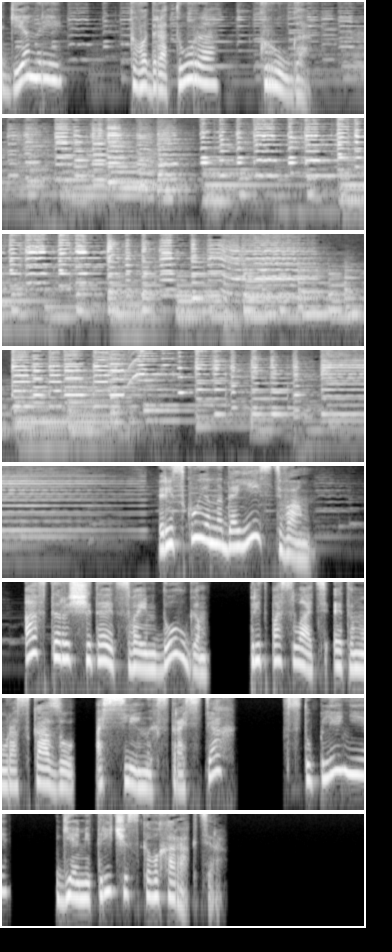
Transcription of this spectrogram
Генри «Квадратура круга». Рискуя надоесть вам, автор считает своим долгом предпослать этому рассказу о сильных страстях вступление геометрического характера.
